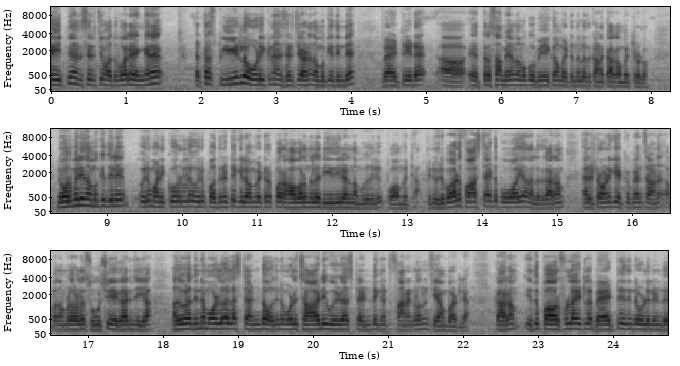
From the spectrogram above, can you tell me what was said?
വെയിറ്റിനനുസരിച്ചും അതുപോലെ എങ്ങനെ എത്ര സ്പീഡിൽ ഓടിക്കുന്നതനുസരിച്ചാണ് നമുക്ക് ഇതിന്റെ ബാറ്ററിയുടെ എത്ര സമയം നമുക്ക് ഉപയോഗിക്കാൻ പറ്റുന്നുള്ളത് കണക്കാക്കാൻ പറ്റുള്ളൂ. നോർമലി നമുക്കിതിൽ ഒരു മണിക്കൂറിൽ ഒരു പതിനെട്ട് കിലോമീറ്റർ പെർ ഹവർ എന്നുള്ള രീതിയിലാണ് നമുക്കിതിൽ പോകാൻ പറ്റുക. പിന്നെ ഒരുപാട് ഫാസ്റ്റായിട്ട് പോയാൽ നല്ലത്. കാരണം ഇലക്ട്രോണിക് എക്യുപ്മെന്റ്സ് ആണ്. അപ്പോൾ നമ്മൾ വളരെ സൂക്ഷിച്ച് കൈകാര്യം ചെയ്യുക അതുപോലെ ഇതിന്റെ മുകളിൽ വല്ല സ്റ്റണ്ടോ അതിന്റെ മുകളിൽ ചാടി വീഴുക സ്റ്റണ്ട് ഇങ്ങനത്തെ സാധനങ്ങളൊന്നും ചെയ്യാൻ പാടില്ല. കാരണം ഇത് പവർഫുള്ളായിട്ടുള്ള ബാറ്ററി ഇതിന്റെ ഉള്ളിലുണ്ട്.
